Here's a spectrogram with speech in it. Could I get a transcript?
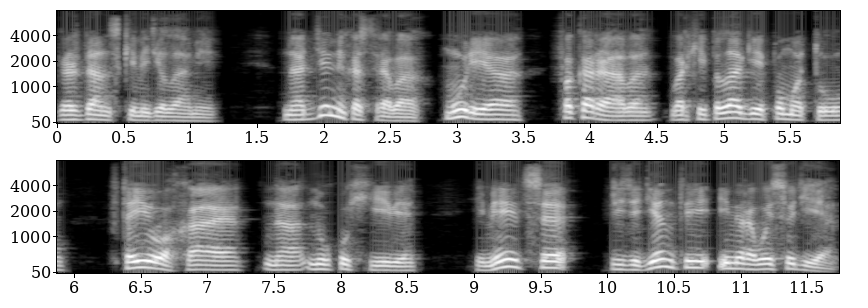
гражданскими делами. На отдельных островах Муриа, Факарава, в архипелаге Помоту, в Таиохае, на Нукухиве имеются президенты и мировой судья,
